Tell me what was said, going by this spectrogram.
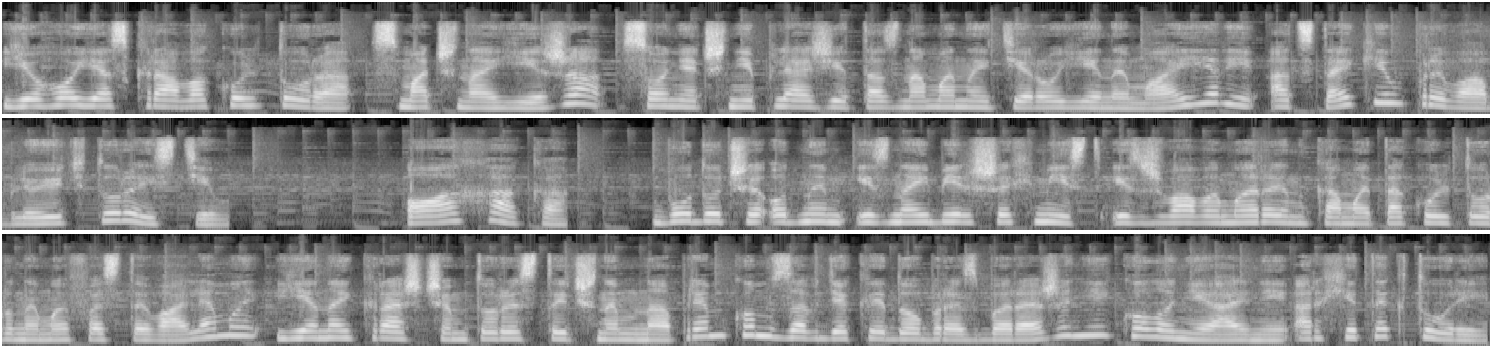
Його яскрава культура, смачна їжа, сонячні пляжі та знамениті руїни майєві ацтеків приваблюють туристів. Оахака. Будучи одним із найбільших міст із жвавими ринками та культурними фестивалями, є найкращим туристичним напрямком завдяки добре збереженій колоніальній архітектурі.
